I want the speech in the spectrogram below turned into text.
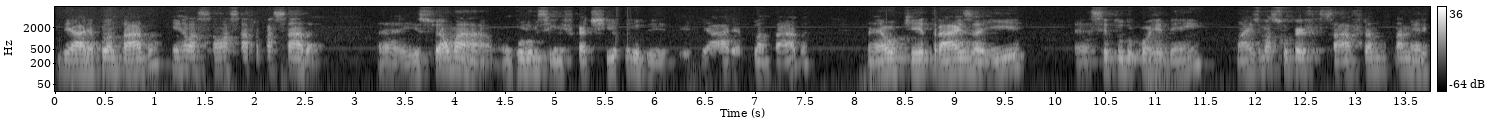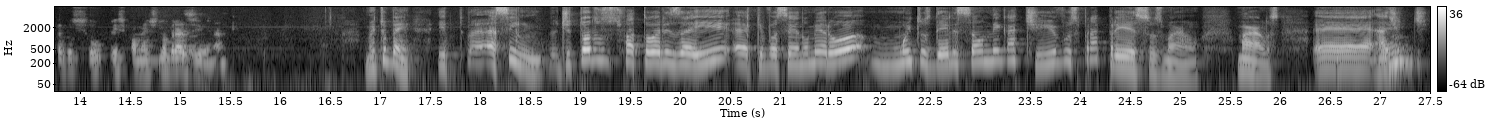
de área plantada em relação à safra passada. É, isso é uma, um volume significativo de, de, de área plantada, né, o que traz aí, é, se tudo correr bem, mais uma super safra na América do Sul, principalmente no Brasil, né? Muito bem. E assim, de todos os fatores aí é, que você enumerou, muitos deles são negativos para preços, Marlon, Marlos. É, a, uhum. gente,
